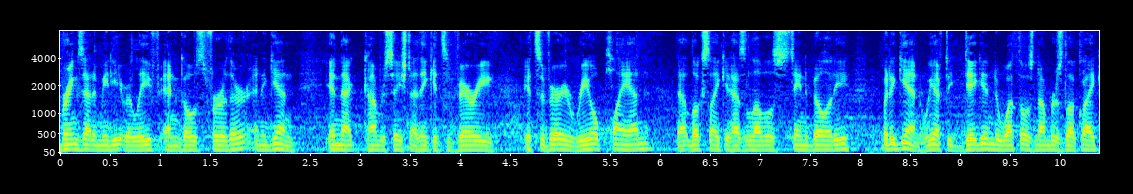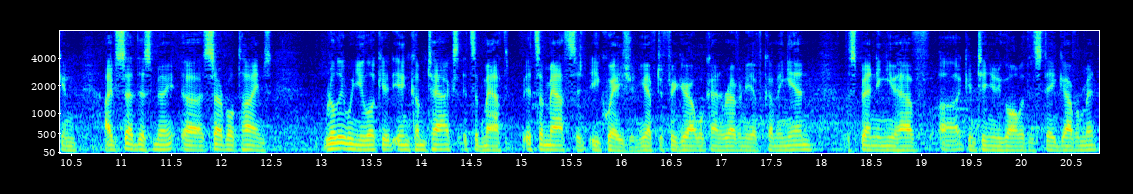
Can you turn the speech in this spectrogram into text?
brings that immediate relief and goes further. And again, in that conversation, I think it's very it's a very real plan that looks like it has a level of sustainability. But again, we have to dig into what those numbers look like. And I've said this uh, several times. Really, when you look at income tax, it's a math it's a math equation. You have to figure out what kind of revenue you have coming in, the spending you have uh, continue to go on with the state government.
